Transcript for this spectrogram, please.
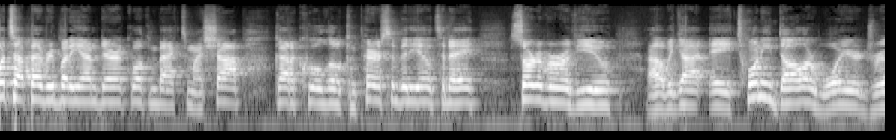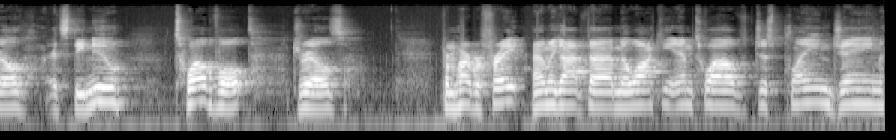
What's up everybody, I'm Derek, welcome back to my shop. Got a cool little comparison video today, sort of a review. Uh, we got a $20 Warrior drill. It's the new 12 volt drills from Harbor Freight. And we got the Milwaukee M12, just plain Jane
